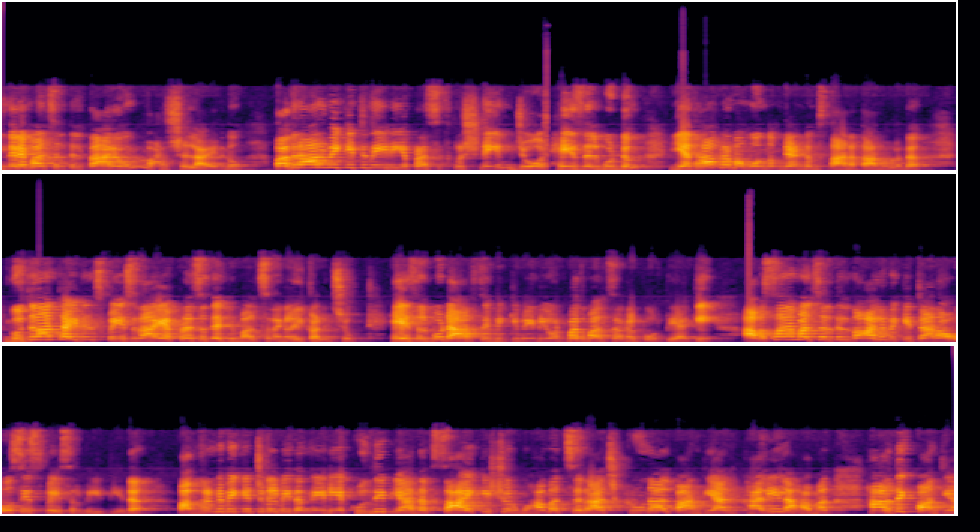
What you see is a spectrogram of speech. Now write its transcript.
ഇന്നലെ മത്സരത്തിൽ താരവും ഹർഷലായിരുന്നു പതിനാറ് വിക്കറ്റ് നേടിയ പ്രസിദ് കൃഷ്ണയും ജോഷ് ഹേസൽവുഡും യഥാക്രമം ഒന്നും രണ്ടും സ്ഥാനത്താണുള്ളത്. ഗുജറാത്ത് ടൈറ്റൻസ് പേസറായ പ്രസിദ് എട്ട് മത്സരങ്ങളിൽ കളിച്ചു. ഹേസൽവുഡ് ആർ സി ബിക്ക് വേണ്ടി ഒൻപത് മത്സരങ്ങൾ പൂർത്തിയാക്കി. അവസാന മത്സരത്തിൽ നാല് വിക്കറ്റാണ് ഓസീസ് പേസർ വീഴ്ത്തിയത്. പന്ത്രണ്ട് വിക്കറ്റുകൾ വീതം നേടിയ കുൽദീപ് യാദവ് സായ് കിഷോർ മുഹമ്മദ് സിറാജ് ക്രൂണാൽ പാണ്ഡ്യ ഖലീൽ അഹമ്മദ് ഹാർദിക് പാണ്ഡ്യ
